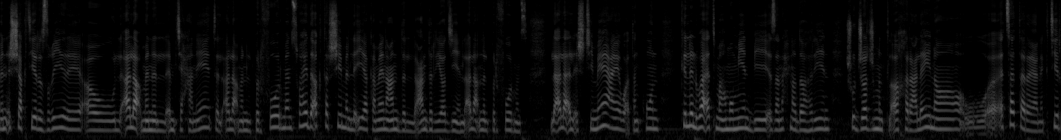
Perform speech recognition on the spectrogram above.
من أشياء كتير صغيرة أو القلق من الامتحانات القلق من ال performance وهيدا أكثر شيء بنلاقيها كمان عند عند الرياضيين القلق من ال performance القلق الاجتماعي وقت نكون كل الوقت مهمومين بإذا نحن ظاهرين شو judgment الآخر علينا و etcetera يعني كتير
